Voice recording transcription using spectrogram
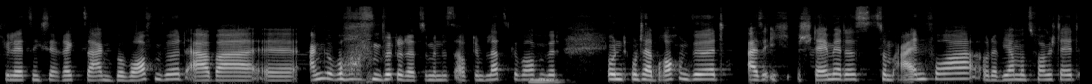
ich will jetzt nicht direkt sagen, beworfen wird, aber äh, angeworfen wird oder zumindest auf den Platz geworfen mhm. wird und unterbrochen wird, also ich stelle mir das zum einen vor, oder wir haben uns vorgestellt,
